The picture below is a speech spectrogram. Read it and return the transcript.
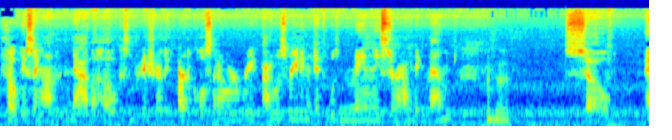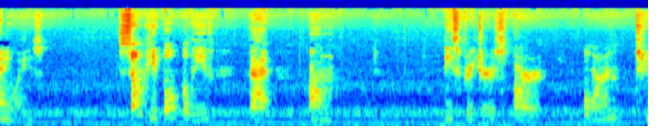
focusing on Navajo because I'm pretty sure the articles that I were read I was reading it was mainly surrounding them. Mhm. So, anyways, some people believe that um these creatures are born to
